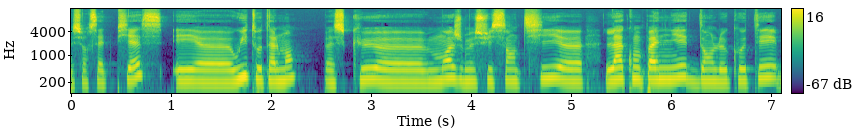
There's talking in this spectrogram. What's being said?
sur cette pièce et oui totalement parce que moi je me suis sentie l'accompagner dans le côté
